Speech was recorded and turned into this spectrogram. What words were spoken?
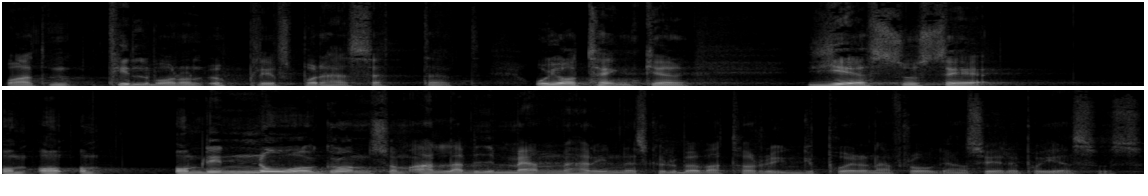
Och att tillvaron upplevs på det här sättet. Och jag tänker, Jesus är... Om, om, om det är någon som alla vi män här inne skulle behöva ta rygg på i den här frågan så är det på Jesus.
